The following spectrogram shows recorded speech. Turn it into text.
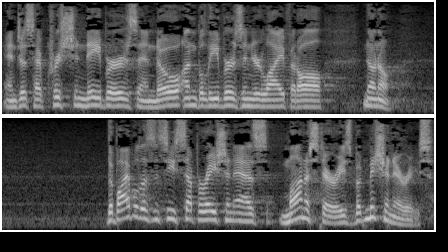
and just have Christian neighbors and no unbelievers in your life at all. No, no. The Bible doesn't see separation as monasteries, but missionaries.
